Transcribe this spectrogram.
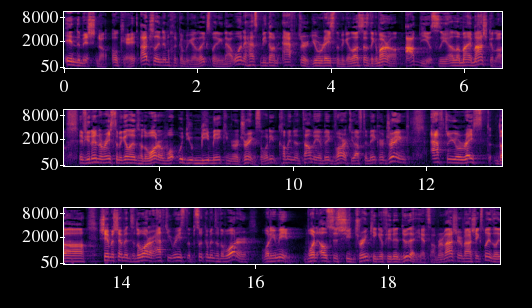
in the Mishnah. Okay, actually, Nimcha Megillah, explaining that one, it has to be done after you erase the Megillah. Says the Gemara, obviously, Elamai Mashkala. If you didn't erase the Megillah into the water, what would you be making her drink? So, what are you coming and tell me a big vart? You have to make her drink after you erased the Shem Hashem into the water, after you erased the Psukim into the water. What do you mean? What else is she drinking if you didn't do that yet? So, Rav Ashi explains, We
